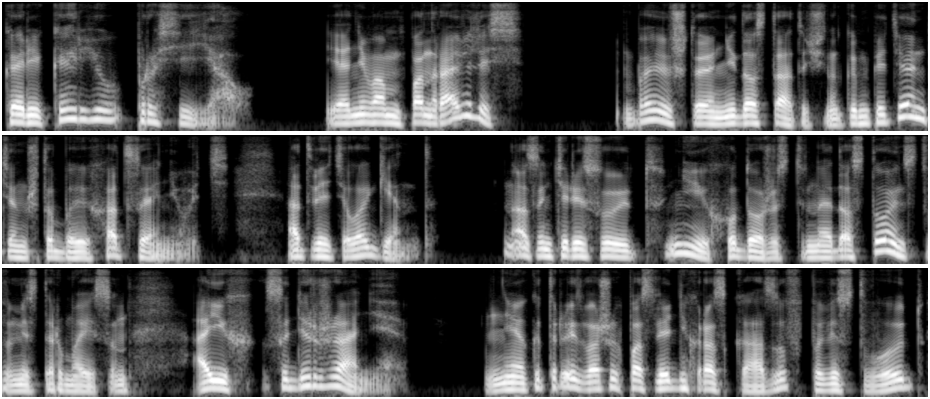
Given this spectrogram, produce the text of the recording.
Карикерью просиял. «И они вам понравились?» «Боюсь, что я недостаточно компетентен, чтобы их оценивать», — ответил агент. Нас интересует не художественное достоинство, мистер Мейсон, а их содержание. Некоторые из ваших последних рассказов повествуют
